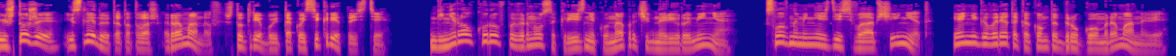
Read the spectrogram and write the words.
И что же исследует этот ваш Романов, что требует такой секретности? Генерал Куров повернулся к резнику, напрочь игнорируя меня. Словно меня здесь вообще нет, и они говорят о каком-то другом Романове.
